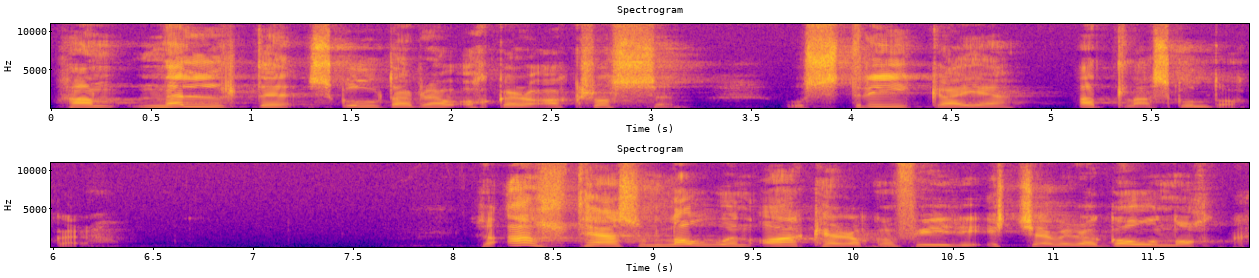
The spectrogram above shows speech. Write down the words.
Han nelte skuldarbrev okkara av krossen og strika i alla skuldokkara. Så allt det som loven akar og fyri ikkje vil være god nok.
